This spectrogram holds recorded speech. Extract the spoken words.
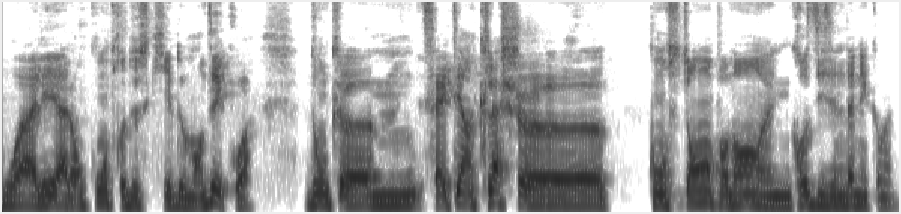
ou à aller à l'encontre de ce qui est demandé quoi. Donc euh, ça a été un clash euh, constant pendant une grosse dizaine d'années quand même.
